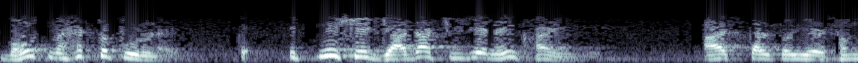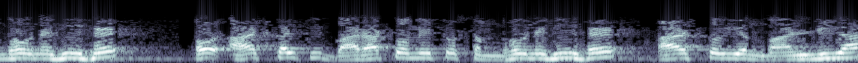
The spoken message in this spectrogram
बहुत महत्वपूर्ण है कि इतनी से ज़्यादा चीज़ें नहीं खाएँगे। आजकल तो ये संभव नहीं है और आजकल की बारातों में तो संभव नहीं है। आज तो ये मान लिया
